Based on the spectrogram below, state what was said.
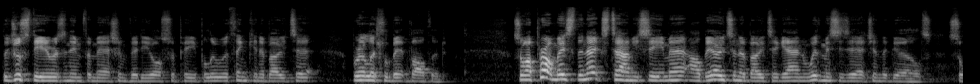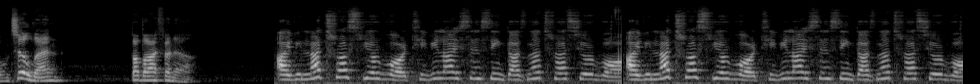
They're just here as an information videos for people who are thinking about it, but a little bit bothered. So I promise the next time you see me, I'll be out and about again with Mrs H and the girls. So until then, bye bye for now. I will not trust your word. TV licensing does not trust your word. I will not trust your word. TV licensing does not trust your word.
